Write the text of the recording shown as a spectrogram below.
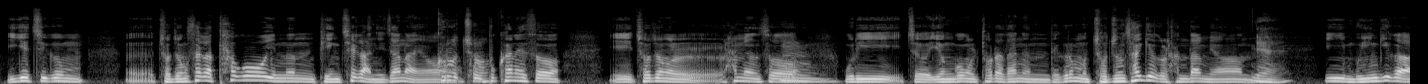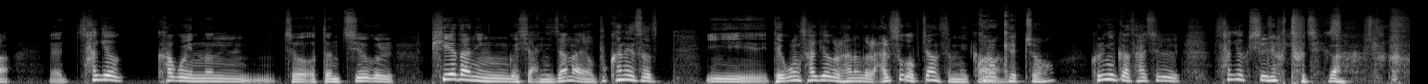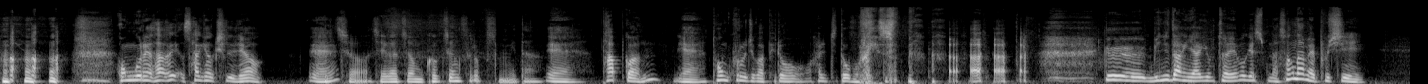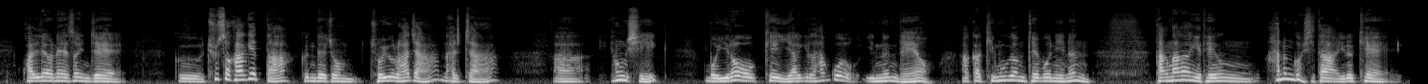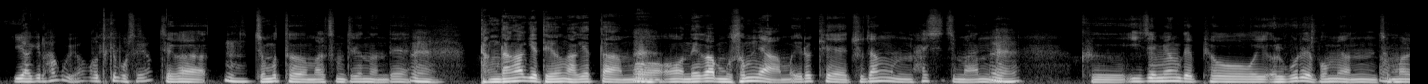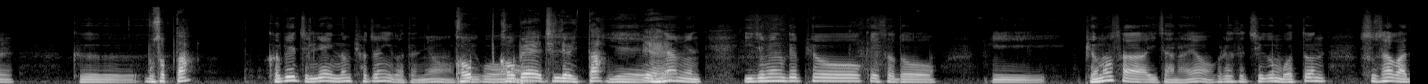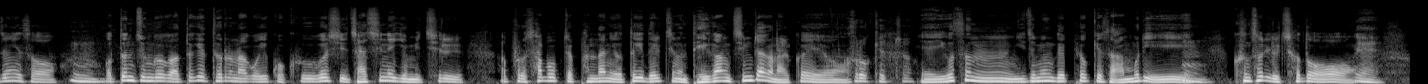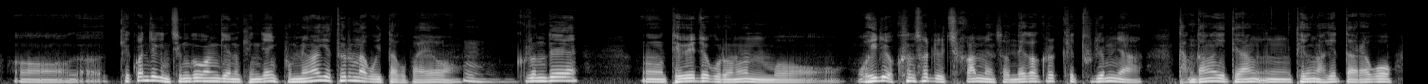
이게 지금 어, 조종사가 타고 있는 비행체가 아니잖아요. 그렇죠. 북한에서 이 조정을 하면서 음. 우리 저 영공을 돌아다녔는데 그러면 조준 사격을 한다면 네. 이 무인기가 사격하고 있는 저 어떤 지역을 피해 다닌 것이 아니잖아요. 북한에서 이 대공 사격을 하는 걸 알 수가 없지 않습니까? 그렇겠죠. 그러니까 사실 사격 실력도 제가 공군의 사, 격 실력 예. 그렇죠. 제가 좀 걱정스럽습니다. 예. 탑건 예. 톰 크루즈가 필요할지도 모르겠습니다. 그 민주당 이야기부터 해 보겠습니다. 성남 FC 관련해서 이제 그 출석하겠다. 근데 좀 조율을 하자 날짜 아 형식 뭐 이렇게 이야기를 하고 있는데요. 아까 김우겸 대변인은 당당하게 대응하는 것이다. 이렇게 이야기를 하고요. 어떻게 보세요? 제가 음. 전부터 말씀드렸는데 네. 당당하게 대응하겠다. 뭐 네. 어, 내가 무섭냐 뭐 이렇게 주장하시지만 네. 그 이재명 대표의 얼굴에 보면 정말 어. 그 무섭다. 겁에 질려 있는 표정이거든요. 겁, 그리고 겁에 질려 있다. 예, 예. 왜냐하면 이재명 대표께서도 이 변호사이잖아요. 그래서 지금 어떤 수사 과정에서 음. 어떤 증거가 어떻게 드러나고 있고 그것이 자신에게 미칠 앞으로 사법적 판단이 어떻게 될지는 대강 짐작은 할 거예요. 그렇겠죠. 예, 이것은 이재명 대표께서 아무리 음. 큰 소리를 쳐도 예. 어, 객관적인 증거 관계는 굉장히 분명하게 드러나고 있다고 봐요. 음. 그런데 어, 대외적으로는 뭐, 오히려 큰 소리를 쳐가면서 내가 그렇게 두렵냐, 당당하게 대응, 대응하겠다라고,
